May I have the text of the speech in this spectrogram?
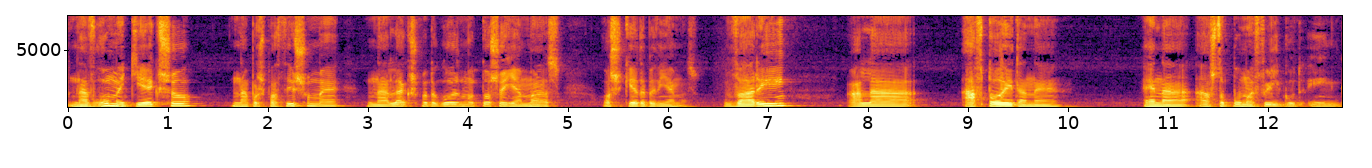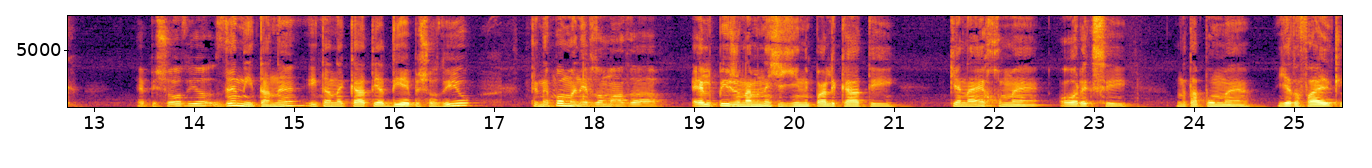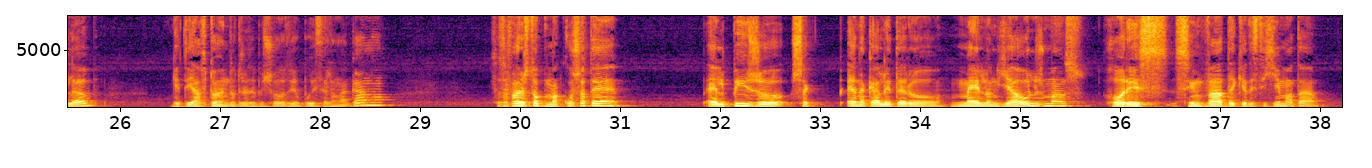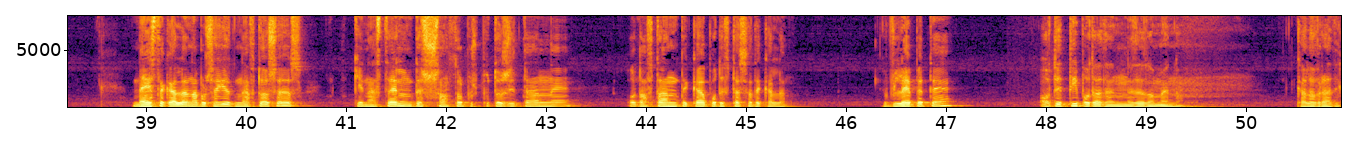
Να βγούμε εκεί έξω, να προσπαθήσουμε να αλλάξουμε τον κόσμο τόσο για μας όσο και για τα παιδιά μας. Βαρύ, αλλά αυτό ήταν ένα ας το πούμε feel good ink επεισόδιο. Δεν ήτανε, ήταν κάτι αντί επεισοδίου. Την επόμενη εβδομάδα Ελπίζω να μην έχει γίνει πάλι κάτι και να έχουμε όρεξη να τα πούμε για το Fight Club, γιατί αυτό είναι το τρίτο επεισόδιο που ήθελα να κάνω. Σας ευχαριστώ που με ακούσατε. Ελπίζω σε ένα καλύτερο μέλλον για όλους μας, χωρίς συμβάντα και δυστυχήματα. Να είστε καλά, να προσέχετε τον εαυτό σας και να στέλνετε στους ανθρώπους που το ζητάνε όταν φτάνετε κάπου ότι φτάσατε καλά. Βλέπετε ότι τίποτα δεν είναι δεδομένο. Καλό βράδυ.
